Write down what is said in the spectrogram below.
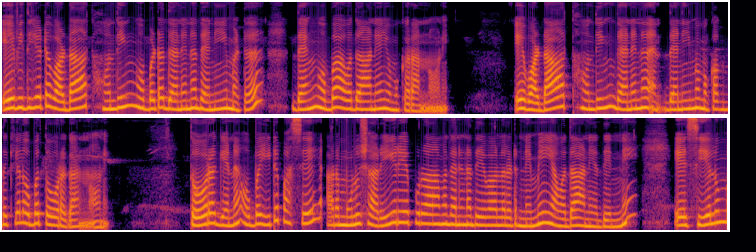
ඒ විදිහට වඩාත් හොඳින් ඔබට දැනෙන දැනීමට දැන් ඔබ අවධානය යොමු කරන්න ඕනේ. ඒ වඩාත් හොඳින් දැනෙන දැනීම මොකක්ද කියලා ඔබ තෝරගන්න ඕනේ. තෝරගෙන ඔබ ඊට පස්සේ අර මුළු ශරීරය පුරාම දැනෙන දේවල් වලට නෙමෙයි අවධානය දෙන්නේ. ඒ සියලුම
